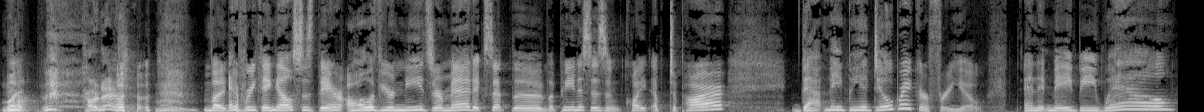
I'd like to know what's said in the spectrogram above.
but Kardashian. but everything else is there. All of your needs are met except the the penis isn't quite up to par. That may be a deal breaker for you, and it may be well.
